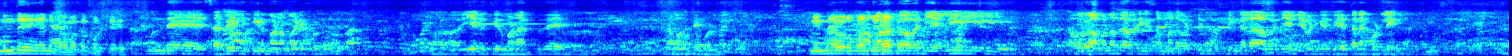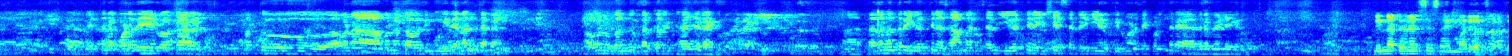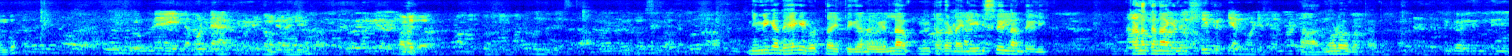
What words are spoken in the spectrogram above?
ಮುಂದೆ ಏನು ಕ್ರಮ ತಗೊಳ್ತೀರಿ ಮುಂದೆ ಸಭೆಯಲ್ಲಿ ತೀರ್ಮಾನ ಮಾಡಿಕೊಂಡು ಏನು ತೀರ್ಮಾನ ಆಗ್ತದೆ ಕ್ರಮ ತೆಗೊಳ್ಬೇಕು. ನಿನ್ನೆ ಅವರು ಬಂದು ಅವಧಿಯಲ್ಲಿ ಅವರು ಅಮನದ ಅವಧಿಗೆ ಸಂಬಂಧಪಟ್ಟ ಮೂರು ತಿಂಗಳ ಅವಧಿಯಲ್ಲಿ ಅವರಿಗೆ ವೇತನ ಕೊಡಲಿಲ್ಲ. ವೇತನ ಕೊಡದೇ ಇರುವ ಕಾರಣ ಮತ್ತು ಅವನ ಅಮಾನತು ಅವಧಿ ಮುಗಿದ ನಂತರ ಅವನು ಬಂದು ಕರ್ತವ್ಯಕ್ಕೆ ಹಾಜರಾಗಿರುವ ತದನಂತರ ಇವತ್ತಿನ ಸಾಮಾನ್ಯ ಸಭೆ ಇವತ್ತಿನ ವಿಶೇಷ ಸಭೆಯಲ್ಲಿ ಏನು ತೀರ್ಮಾನ ತೆಗೆದುಕೊಳ್ತಾರೆ ಅದರ ಮೇಲೆ ಇರುತ್ತೆ. ನಿನ್ನ ಅಟೆಂಡೆನ್ಸ್ ಸೈನ್ ಮಾಡಿದ್ದಾರೆ ಸರ್ ಬಂದು ನಿನ್ನೆ ಇಲ್ಲ ಮೊನ್ನೆ ಹಾಕಿದ್ದಾರೆ ನಿನ್ನೆ ರಜೆ. ಮಾಡಿದ್ದಾರೆ. ಒಂದು ದಿವಸ. ನಿಮಗೆ ಅದು ಹೇಗೆ ಗೊತ್ತಾಯ್ತು ಈಗ ಅದು ಎಲ್ಲ ಪೀಠಗಳನ್ನ ಇಲ್ಲಿ ಇಳಿಸಲಿಲ್ಲ ಅಂತ ಹೇಳಿ? ಕಳ್ಳತನ ಆಗಿದೆ ಸ್ವೀಕೃತಿಯನ್ನು ನೋಡಿದೆ. ಹಾಂ ನೋಡುವ ಗೊತ್ತಾಯ್ತು. ಈಗ ಇಲ್ಲಿ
